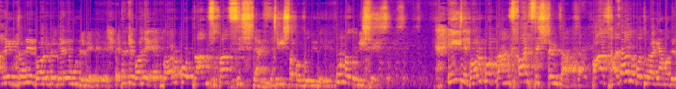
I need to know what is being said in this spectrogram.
আরেকজনের গর্ভে বেড়ে উঠবে। এটাকে বলে? গর্ব গর্ভ ট্রান্সফার সিস্টেম চিকিৎসা পদ্ধতিতে উন্নত বিশ্বে। এই যে ট্রান্সফার সিস্টেমটা পাঁচ হাজার বছর আগে আমাদের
